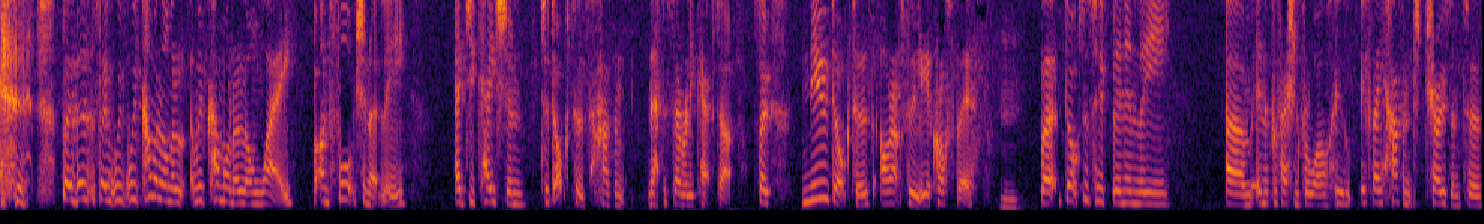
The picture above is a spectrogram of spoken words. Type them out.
so the, so we, we've come along, we've come on a long way, but unfortunately, education to doctors hasn't necessarily kept up. So new doctors are absolutely across this, but doctors who've been in the um, in the profession for a while, who if they haven't chosen to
